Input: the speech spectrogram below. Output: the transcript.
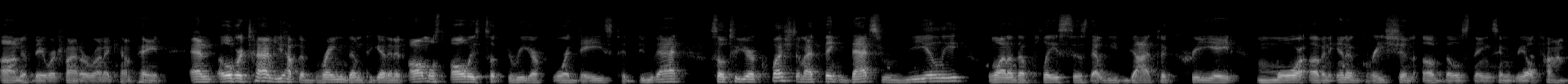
um, if they were trying to run a campaign. And over time, you have to bring them together. And it almost always took three or four days to do that. So, to your question, I think that's really one of the places that we've got to create more of an integration of those things in real time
